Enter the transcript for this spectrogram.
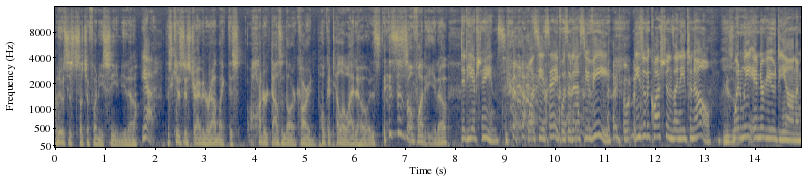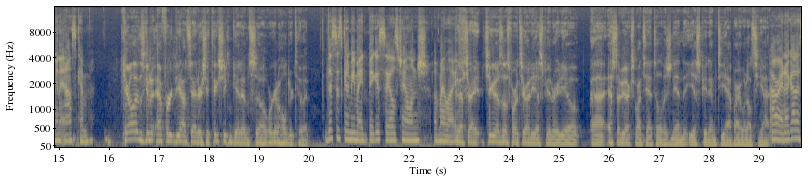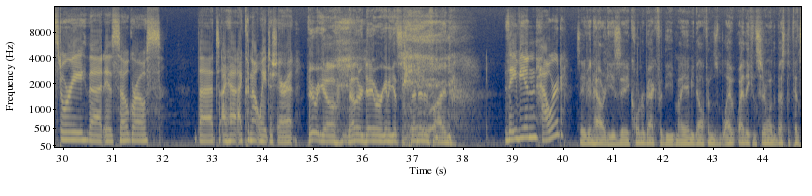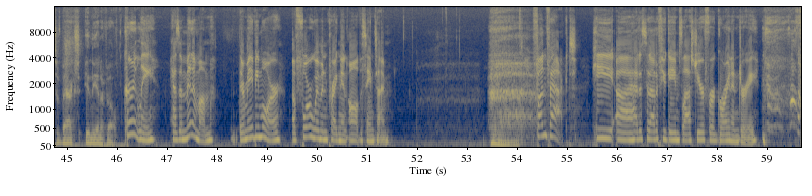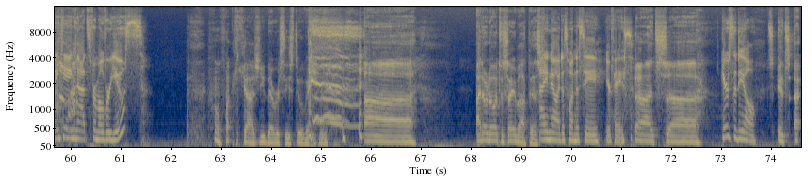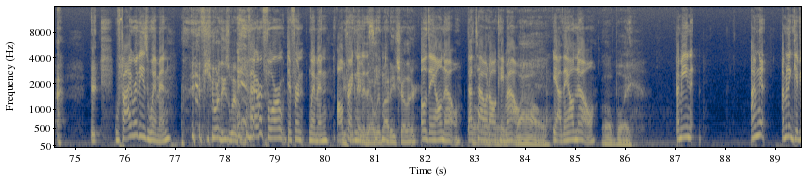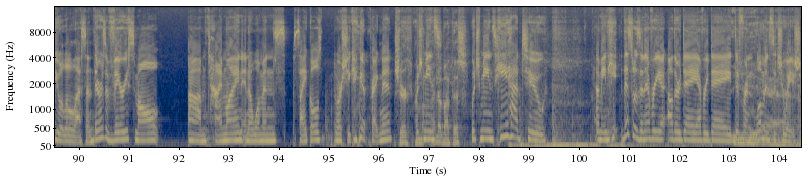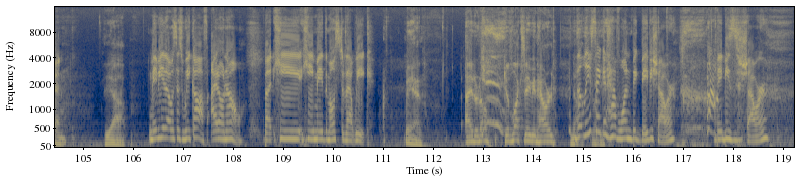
And it was just such a funny scene, you know. Yeah. This kid's just driving around like this hundred thousand dollar car in Pocatello, Idaho, and it's it's just so funny, you know. Did he have chains? Was he safe? Was it an SUV? I don't know. These are the questions I need to know. Are When the- we interview Deion, I'm going to ask him. Carolyn's going to effort Deion Sanders. She thinks she can get him, so we're going to hold her to it. This is going to be my biggest sales challenge of my life. That's right. Chicken Does No Sports here on ESPN Radio, uh, SWX Montana Television, and the ESPN MT app. All right, what else you got? All right, I got a story that is so gross that I had I could not wait to share it. Here we go. Another day where we're going to get suspended and fined. Xavien Howard Xavien Howard. He is a cornerback for the Miami Dolphins. Why, why they consider one of the best defensive backs in the NFL. currently has a minimum, there may be more, of four women pregnant all at the same time. Fun fact he uh, had to sit out a few games last year for a groin injury. Thinking that's from overuse? Oh my gosh, you never cease to amaze me. uh, I don't know what to say about this. I know, I just wanted to see your face. uh, it's uh, Here's the deal it's, it's uh, it, if I were these women, if you were these women, if I were four different women, all you pregnant at the know same about each other? Oh, they all know. That's how it all came out. Wow. Yeah, they all know. Oh boy. I mean, I'm gonna I'm gonna give you a little lesson. There is a very small um, timeline in a woman's cycle where she can get pregnant. Sure. which I'm- means I know about this. which means he had to. I mean, he, this was an every other day, every day, different woman situation. Yeah. Maybe that was his week off. I don't know, but he he made the most of that week. Man. I don't know. Good luck, Xavien Howard. No, At least they could have one big baby shower, baby's shower.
